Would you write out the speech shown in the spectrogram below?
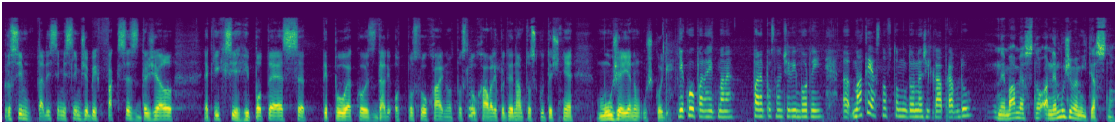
prosím, tady si myslím, že bych fakt se zdržel jakýchsi hypotéz typu, jako zdali odposlouchávali, neodposlouchávali, protože nám to skutečně může jenom uškodit. Děkuji, pane Hitmane. Pane poslanče Výborný, eh, máte jasno v tom, kdo neříká pravdu? Nemám jasno a nemůžeme mít jasno.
